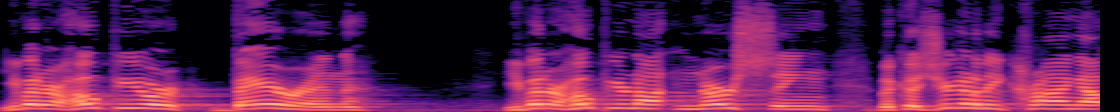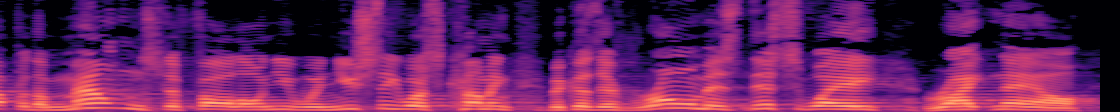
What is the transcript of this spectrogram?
You better hope you're barren you better hope you're not nursing because you're going to be crying out for the mountains to fall on you when you see what's coming. Because if Rome is this way right now,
